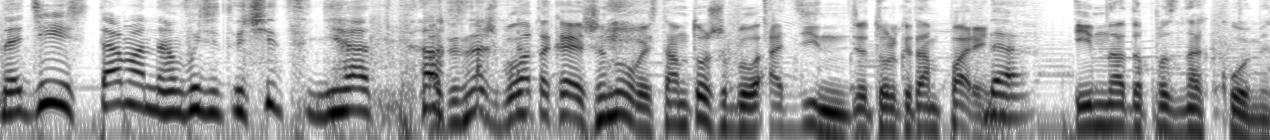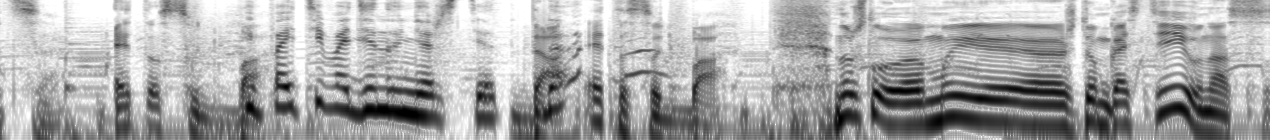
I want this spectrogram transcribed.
Надеюсь, там она будет учиться не одна. А ты знаешь, была такая же новость, там тоже был один, только там парень. Да. Им надо познакомиться. Это судьба. И пойти в один университет. Да, это судьба. Ну что, мы ждем гостей. У нас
